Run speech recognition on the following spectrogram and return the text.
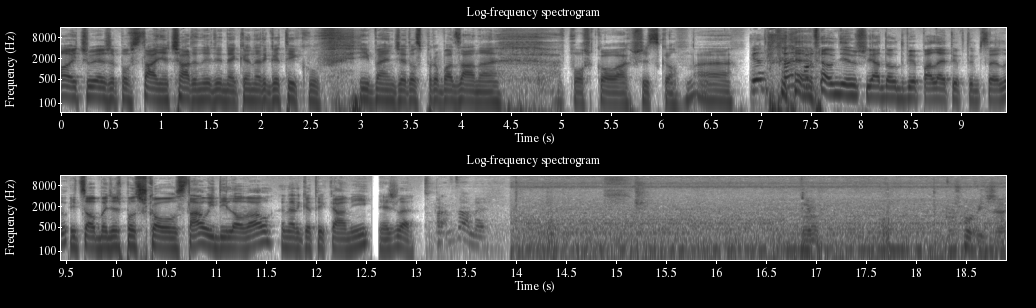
Oj, czuję, że powstanie czarny rynek energetyków i będzie rozprowadzane po szkołach wszystko. Eee. Więc ten Do mnie już jadą dwie palety w tym celu. I co, będziesz pod szkołą stał i dealował energetykami? Nieźle. sprawdzamy. Nie. Możesz mówić, że.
